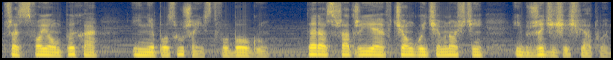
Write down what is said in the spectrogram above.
przez swoją pychę i nieposłuszeństwo Bogu. Teraz szat żyje w ciągłej ciemności i brzydzi się światłem.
